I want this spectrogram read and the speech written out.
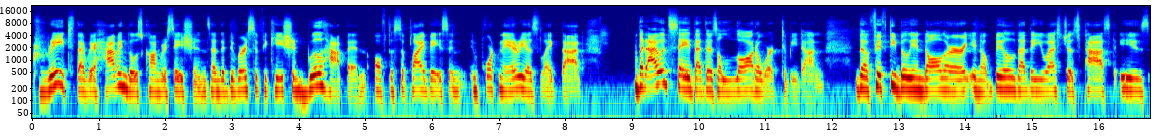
great that we're having those conversations and the diversification will happen of the supply base in important areas like that. But I would say that there's a lot of work to be done. The $50 billion, you know, bill that the US just passed is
